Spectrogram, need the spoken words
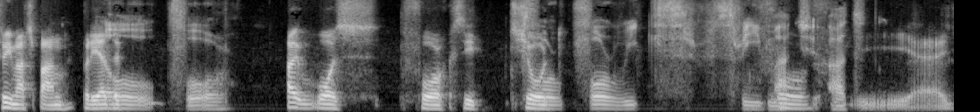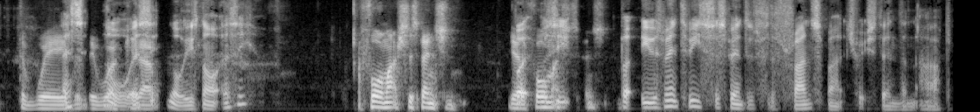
Three match ban, but he had no, the, four. I was four because he showed four, four weeks, three four, matches. Yeah, the way is that they work no, it out. No, he's not. Is he? Four match suspension. Yeah, but four match he, suspension. But he was meant to be suspended for the France match, which then didn't happen.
